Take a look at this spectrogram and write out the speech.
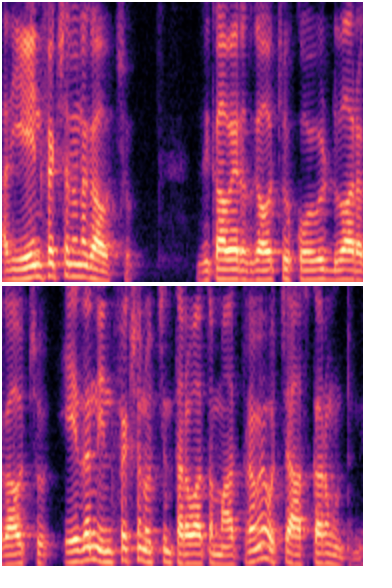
అది ఏ ఇన్ఫెక్షన్ అయినా కావచ్చు. జికా వైరస్ కావచ్చు కోవిడ్ ద్వారా కావచ్చు ఏదైనా ఇన్ఫెక్షన్ వచ్చిన తర్వాత మాత్రమే వచ్చే ఆస్కారం ఉంటుంది.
